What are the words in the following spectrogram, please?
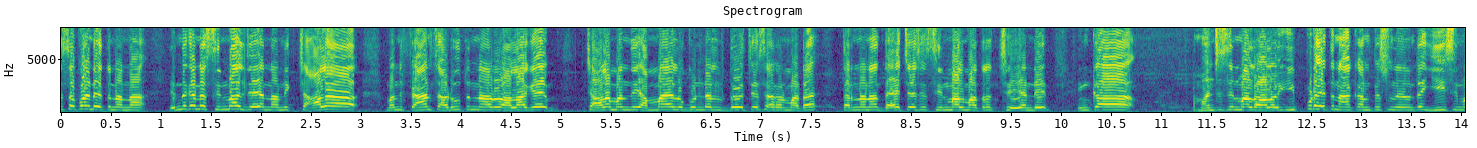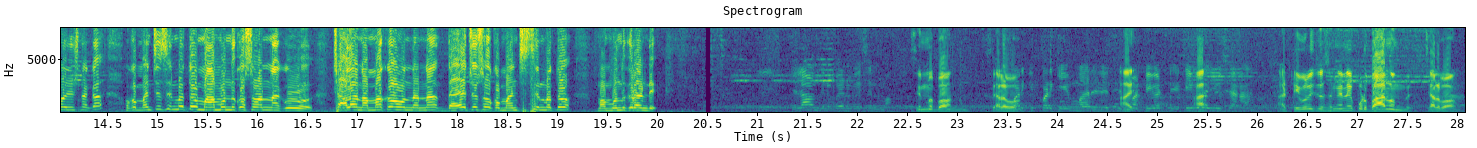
డిసప్పాయింట్ అవుతున్నా ఎందుకన్నా సినిమాలు చేయన్నా నీకు చాలా మంది ఫ్యాన్స్ అడుగుతున్నారు. అలాగే చాలా మంది అమ్మాయిలు గుండెలు దోచేశారనమాట తరుణన్న దయచేసి సినిమాలు మాత్రం చేయండి. ఇంకా మంచి సినిమాలు రావాలి ఇప్పుడైతే నాకు అనిపిస్తుంది ఏంటంటే ఈ సినిమా చూసినాక ఒక మంచి సినిమాతో మా ముందుకు వస్తామని నాకు చాలా నమ్మకం ఉందన్న. దయచేసి ఒక మంచి సినిమాతో మా ముందుకు రండి. సినిమా? సినిమా బాగుంది. చాలా బాగుంది. టీవీలో చూసారా? ఆ టీవీలో చూసాం కానీ ఇప్పుడు బాగానే ఉంది. చాలా బాగుంది.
